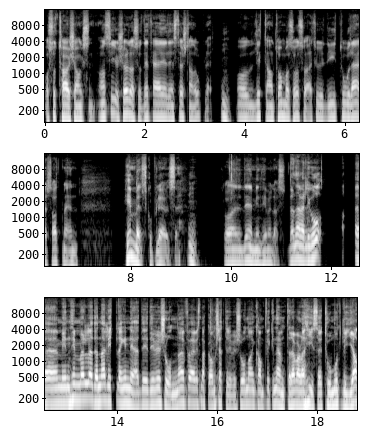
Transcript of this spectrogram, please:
og så tar sjansen. Og Han sier jo sjøl altså dette er den største han har opplevd. Og litt av Thomas også. Jeg tror de to der satt med en himmelsk opplevelse. Så det er min himmel, altså. Den er veldig god. Eh, Min himmel den er litt lenger ned i divisjonene. for Vi snakka om sjette divisjon, og en kamp vi ikke nevnte der, var da Hisøy 2 mot Lia.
